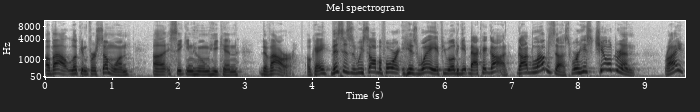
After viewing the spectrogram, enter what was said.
about looking for someone uh, seeking whom he can devour. Okay? This is, as we saw before, his way, if you will, to get back at God. God loves us. We're his children, right?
